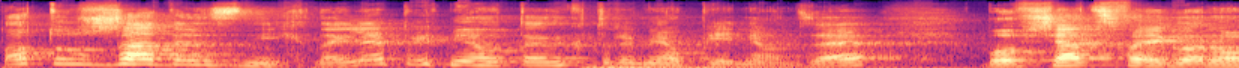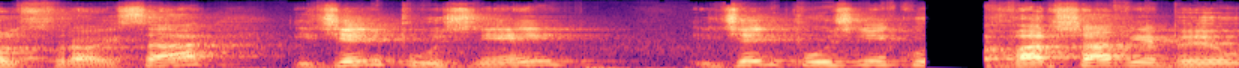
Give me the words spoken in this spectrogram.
Otóż żaden z nich. Najlepiej miał ten, który miał pieniądze, bo wsiadł swojego Rolls Royce'a i dzień później, i dzień później, kurwa, w Warszawie był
